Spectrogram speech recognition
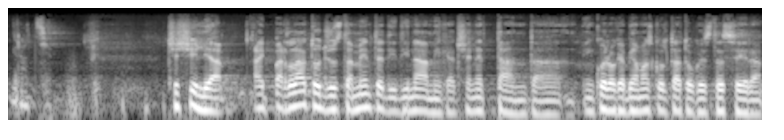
Grazie. Cecilia, hai parlato giustamente di dinamica, ce n'è tanta in quello che abbiamo ascoltato questa sera.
